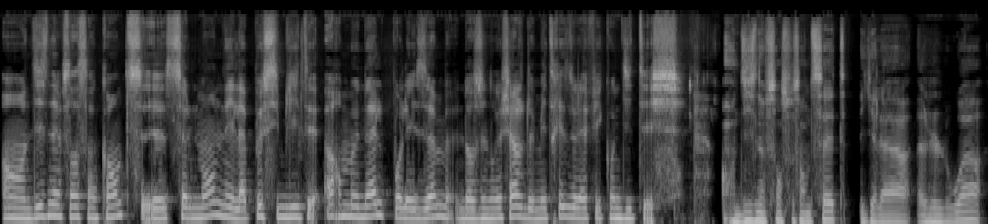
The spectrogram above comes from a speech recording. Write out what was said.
En 1950 euh, seulement naît la possibilité hormonale pour les hommes dans une recherche de maîtrise de la fécondité. En 1967, il y a la loi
